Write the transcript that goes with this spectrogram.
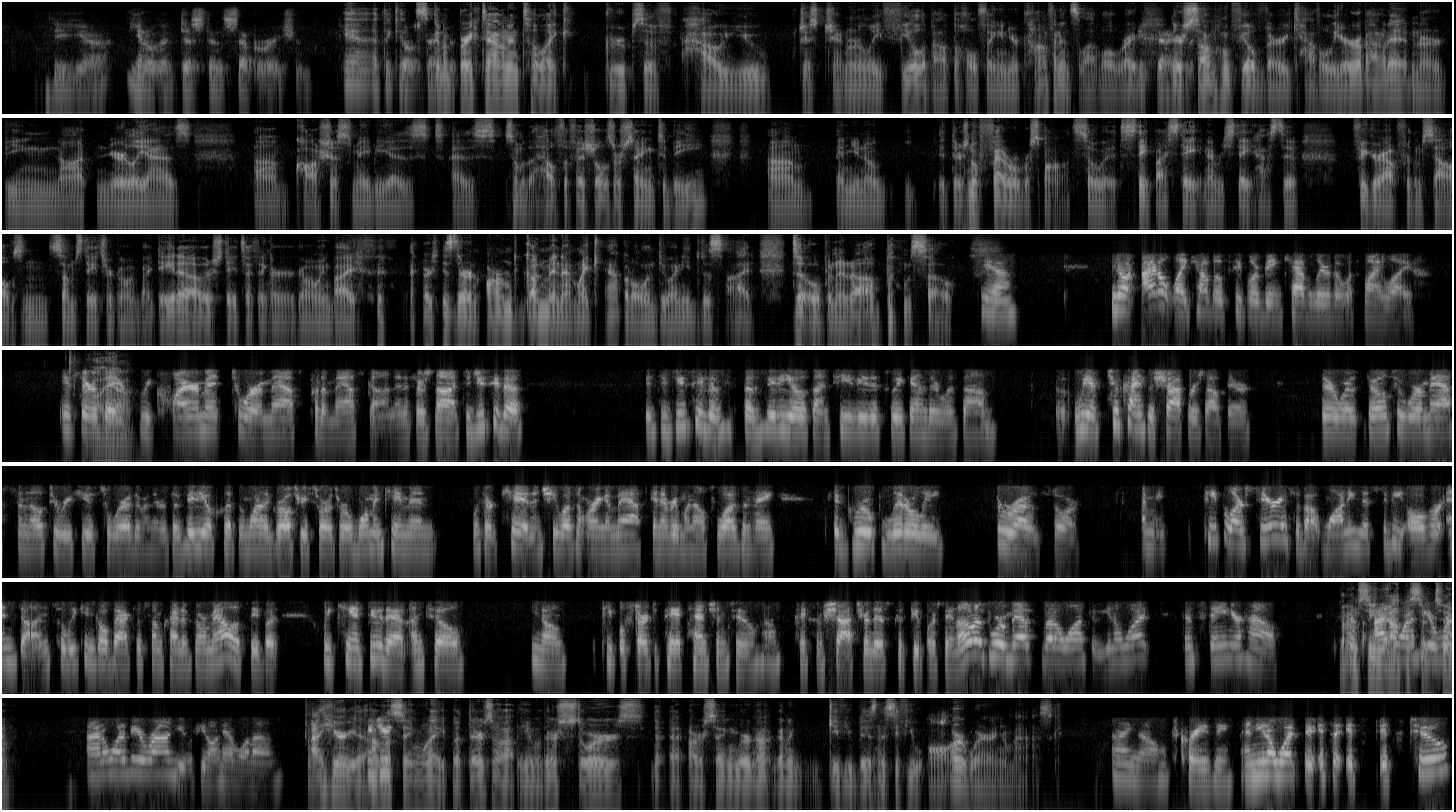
the uh, you know the distance separation. Yeah, I think Those it's going to break down into like groups of how you just generally feel about the whole thing and your confidence level, right? Exactly. There's some who feel very cavalier about it and are being not nearly as um, cautious, maybe as as some of the health officials are saying to be. Um, and you know, it, there's no federal response, so it's state by state, and every state has to figure out for themselves. And some states are going by data, other states I think are going by. is there an armed gunman at my capital, and do I need to decide to open it up? so Yeah. You know. I don't like how those people are being cavalier though with my life. If there's Oh, yeah. a requirement to wear a mask, put a mask on. And if there's not, did you see the did you see the the videos on TV this weekend? There was um we have two kinds of shoppers out there. There were those who wear masks and those who refuse to wear them. And there was a video clip in one of the grocery stores where a woman came in with her kid and she wasn't wearing a mask and everyone else was and they the group literally threw her out of the store. I mean, people are serious about wanting this to be over and done so we can go back to some kind of normalcy, but we can't do that until, you know, people start to pay attention to. I'll take some shots for this because people are saying, I don't have to wear a mask but I don't want to. You know what? Then stay in your house. but I'm seeing I the opposite be too. around- I don't want to be around you if you don't have one on. I hear you. Did I'm you- the same way, but there's a you know there's stores that are saying we're not going to give you business if you are wearing a mask. I know it's crazy, and you know what? It's a, it's it's two,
